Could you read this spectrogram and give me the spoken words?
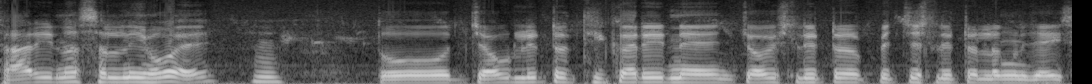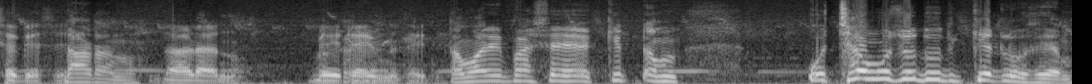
સારી નસલની હોય. તો ચૌદ લીટરથી કરીને ચોવીસ લીટર પચીસ લીટર લગ્ન જઈ શકે છે. દાડાનું? દાડાનું બે ટાઈમનું થઈને. તમારી પાસે કેટલું ઓછામાં ઓછું દૂધ કેટલું છે એમ?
